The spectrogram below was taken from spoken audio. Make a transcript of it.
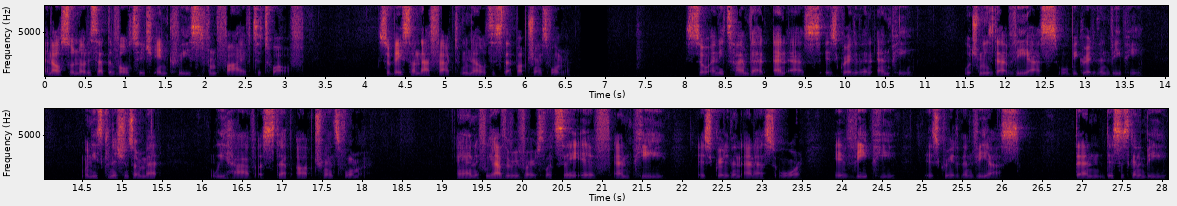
And also notice that the voltage increased from 5 to 12. So based on that fact, we know it's a step up transformer. So anytime that NS is greater than NP, which means that VS will be greater than VP, when these conditions are met, we have a step up transformer. And if we have the reverse, let's say if NP is greater than NS or if VP is greater than VS, then this is going to be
